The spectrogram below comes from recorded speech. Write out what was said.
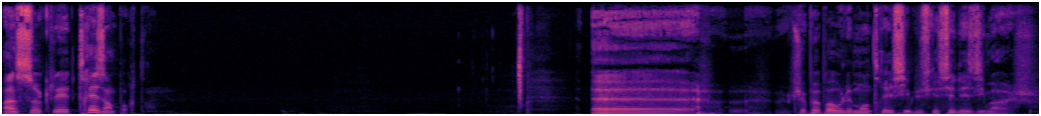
Un secret très important. Euh, je ne peux pas vous le montrer ici puisque c'est des images.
